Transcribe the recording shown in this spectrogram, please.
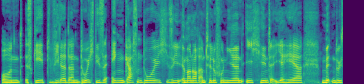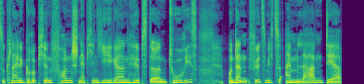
und es geht wieder dann durch diese engen Gassen durch. Sie immer noch am Telefonieren, ich hinter ihr her, mitten durch so kleine Grüppchen von Schnäppchenjägern, Hipstern, Touris. Und dann führt sie mich zu einem Laden, der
